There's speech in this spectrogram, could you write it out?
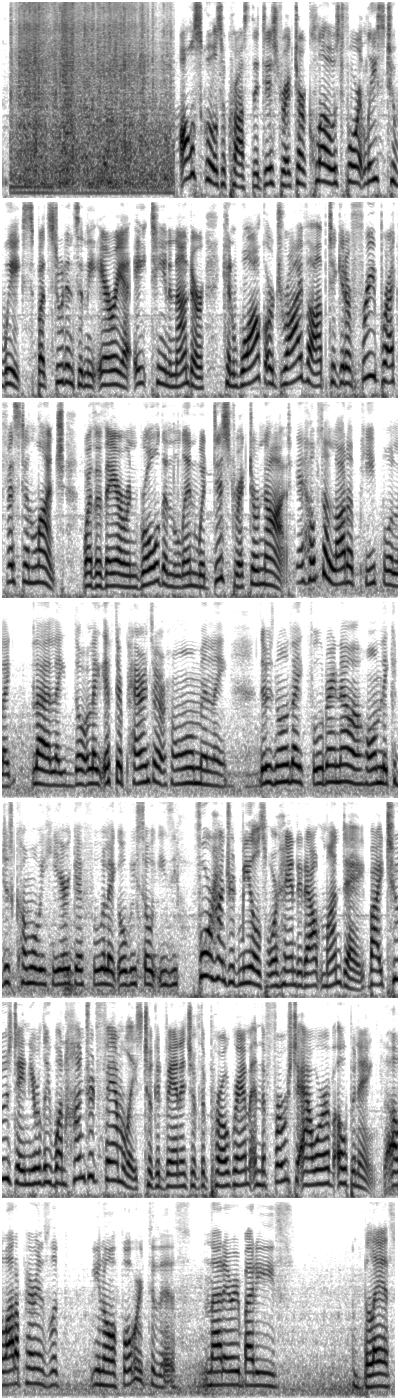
All schools across the district are closed for at least two weeks, but students in the area 18 and under can walk or drive up to get a free breakfast and lunch, whether they are enrolled in the Lynwood district or not. It helps a lot of people, like like don't like if their parents are at home and like there's no like food right now at home, they could just come over here get food. Like it'll be so easy. 400 meals were handed out Monday. By Tuesday, nearly 100 families took advantage of the program in the first hour of opening. A lot of parents look you know, forward to this. Not everybody's blessed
